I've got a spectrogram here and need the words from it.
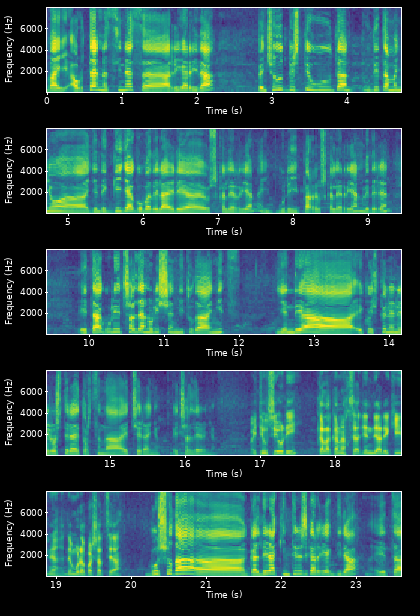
Bai, aurten zinez uh, harrigarri da. Pentsu dut beste udan, udetan baino uh, jende gehiago badela ere uh, Euskal Herrian, gure ipar Euskal Herrian bederen. Eta gure etxaldean hori senditu da hainitz, jendea ekoizpenen erostera etortzen da etxeraino, etxalderaino. maite uzi hori, kalakan hartzea jendearekin, denbora pasatzea. Gozo da, uh, galderak interesgarriak dira, eta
